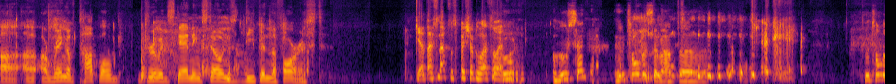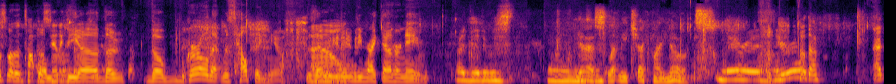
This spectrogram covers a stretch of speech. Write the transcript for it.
uh, a, a ring of toppled druid standing stones deep in the forest. Yeah, that's not suspicious whatsoever. Who, who said that? Who told us about the? Who told us about the top of um, standing? The uh, the the girl that was helping you. Does oh. did anybody write down her name? I did. It was. Um, yes, let me check my notes. Maradira? Hold on. I,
